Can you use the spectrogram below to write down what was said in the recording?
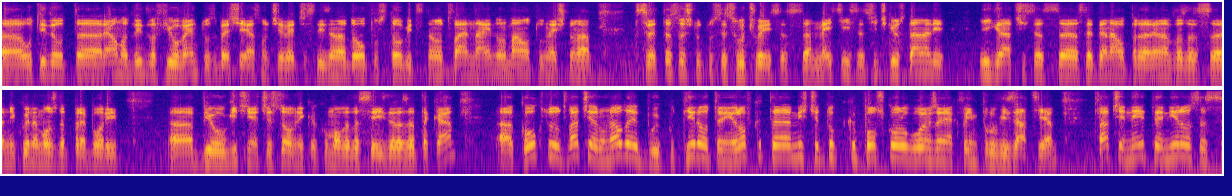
отиде от Реал Мадрид в Ювентус. Беше ясно, че вече слиза надолу по стълбицата, но това е най-нормалното нещо на света. Същото се случва и с Меси и с всички останали играчи с, след една определена възраст. Никой не може да пребори биологичния часовник, ако мога да се израза така. Колкото до това, че Роналдо е бойкотирал тренировката, мисля, че тук по-скоро говорим за някаква импровизация. Това, че не е тренирал с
